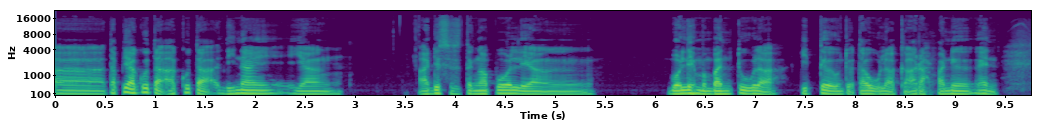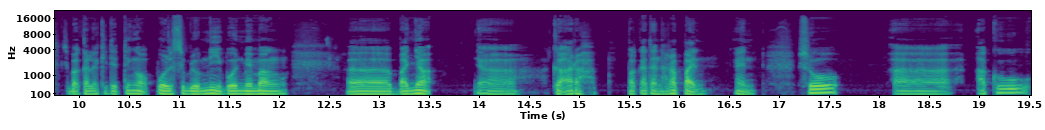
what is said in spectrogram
uh, tapi aku tak aku tak deny yang ada sesetengah poll yang boleh membantu lah kita untuk tahulah ke arah mana kan. Sebab kalau kita tengok poll sebelum ni pun memang uh, banyak uh, ke arah Pakatan Harapan kan. So uh, aku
